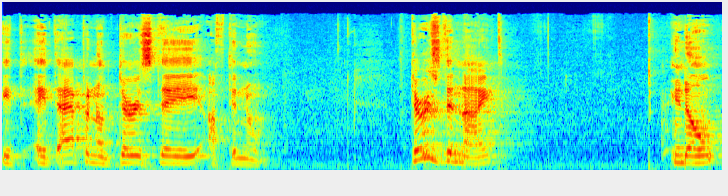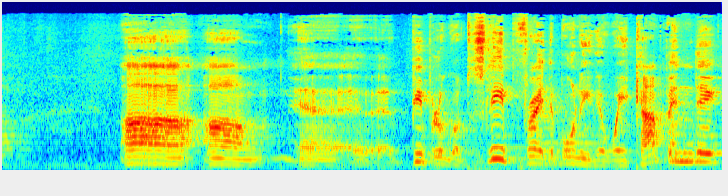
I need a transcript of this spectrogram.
it. It happened on Thursday afternoon. Thursday night, you know, uh, um, uh, people go to sleep. Friday morning they wake up and they,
